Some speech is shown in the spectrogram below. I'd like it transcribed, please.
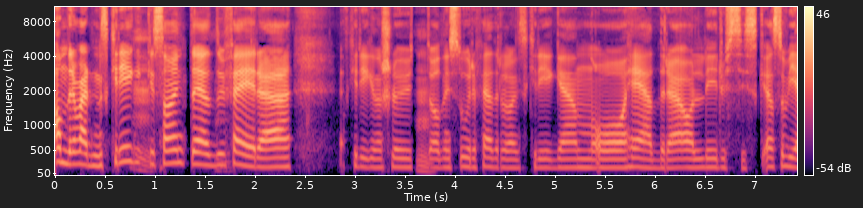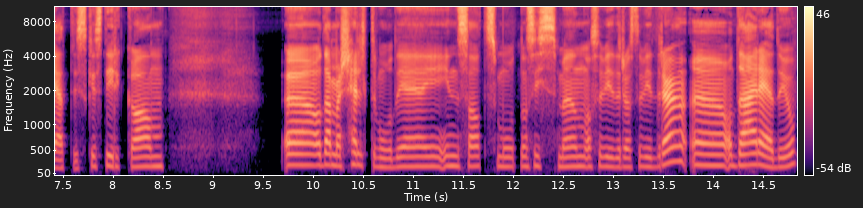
Andre verdenskrig, ikke sant? Det du feirer krigen er slutt, og den store fedrelandskrigen, og hedrer alle de russiske, sovjetiske styrkene. Eh, og deres heltemodige innsats mot nazismen, osv., osv. Uh, og der er det jo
